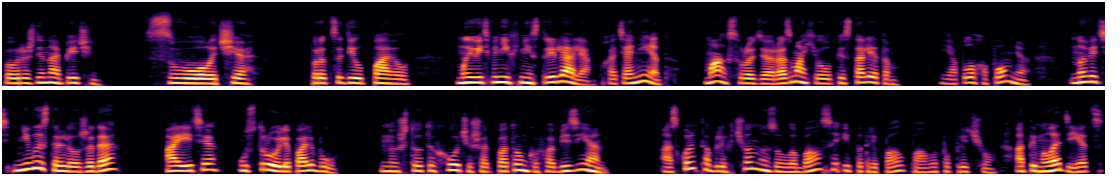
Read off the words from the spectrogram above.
Повреждена печень». «Сволочи!» — процедил Павел. Мы ведь в них не стреляли, хотя нет. Макс вроде размахивал пистолетом. Я плохо помню. Но ведь не выстрелил же, да? А эти устроили пальбу. Ну что ты хочешь от потомков обезьян? Аскольд облегченно заулыбался и потрепал Павла по плечу. «А ты молодец.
